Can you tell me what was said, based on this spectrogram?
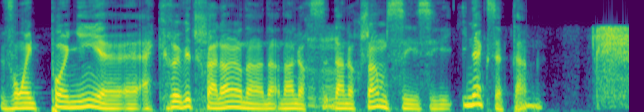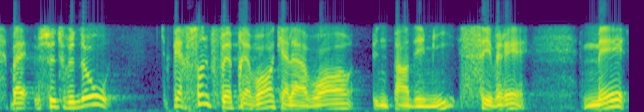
vont être pognés à crever de chaleur dans, dans, leur, mm-hmm. dans leur chambre. C'est inacceptable. Ben, M. Trudeau, personne ne pouvait prévoir qu'elle allait avoir une pandémie, c'est vrai. Mais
